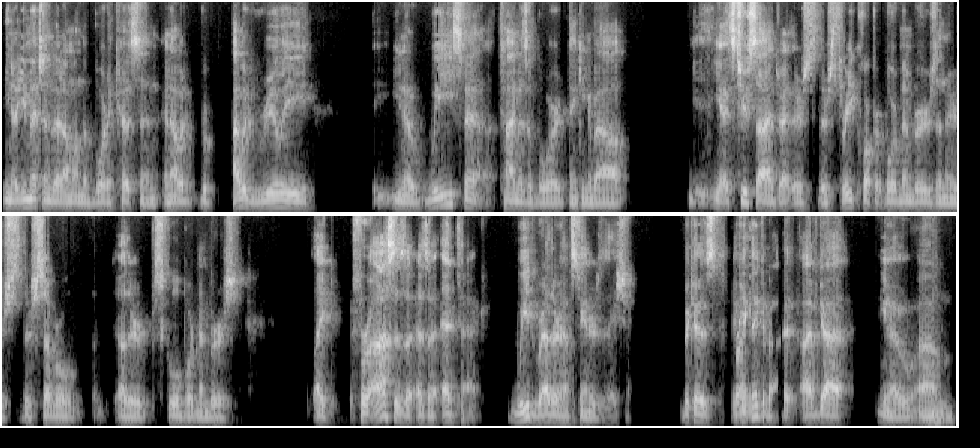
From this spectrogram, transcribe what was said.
you know, you mentioned that I'm on the board of CoSN, and I would I would really, you know, we spent time as a board thinking about yeah it's two sides right there's there's three corporate board members and there's there's several other school board members like for us as a as a ed tech we'd rather have standardization because if right. you think about it i've got you know um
